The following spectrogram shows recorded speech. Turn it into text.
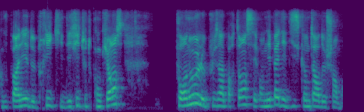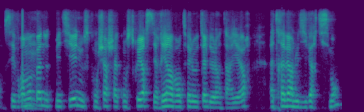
vous parliez de prix qui défient toute concurrence pour nous, le plus important, c'est on n'est pas des discounters de chambre. C'est vraiment mmh. pas notre métier. Nous, ce qu'on cherche à construire, c'est réinventer l'hôtel de l'intérieur à travers le divertissement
